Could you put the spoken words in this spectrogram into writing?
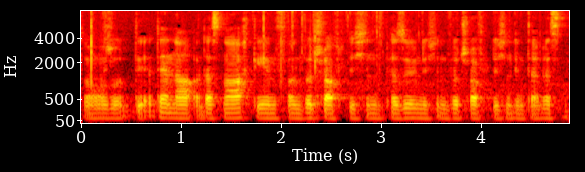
so, der, der, das Nachgehen von wirtschaftlichen, persönlichen wirtschaftlichen Interessen.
